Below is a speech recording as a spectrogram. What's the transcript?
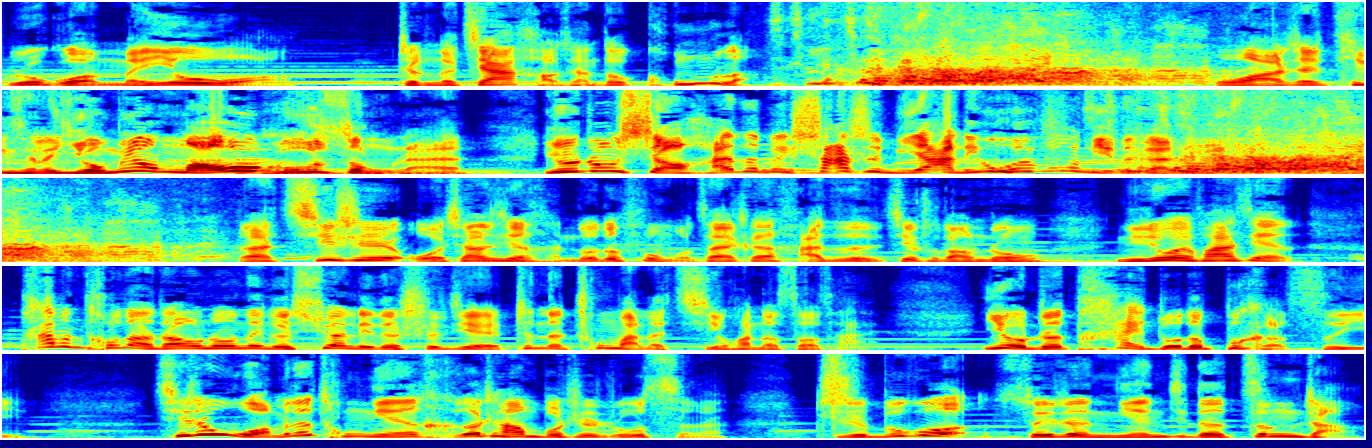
如果没有我，整个家好像都空了。哇，这听起来有没有毛骨悚然？有种小孩子被莎士比亚灵魂附体的感觉。啊，其实我相信很多的父母在跟孩子的接触当中，你就会发现。他们头脑当中那个绚丽的世界，真的充满了奇幻的色彩，也有着太多的不可思议。其实我们的童年何尝不是如此呢？只不过随着年纪的增长，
